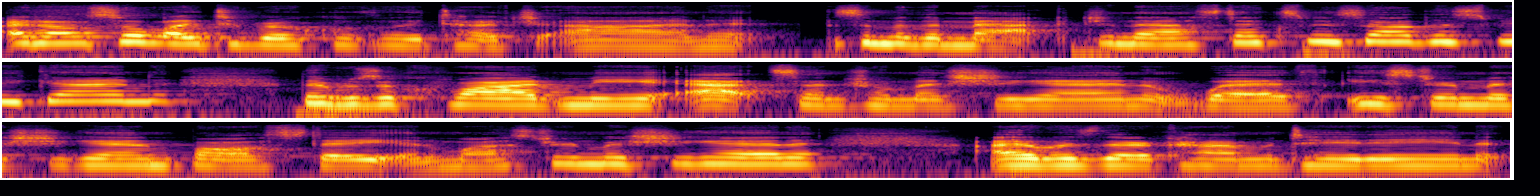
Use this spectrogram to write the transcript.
I'd also like to real quickly touch on some of the MAC gymnastics we saw this weekend. There was a quad meet at Central Michigan with Eastern Michigan, Ball State, and Western Michigan. I was there commentating.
